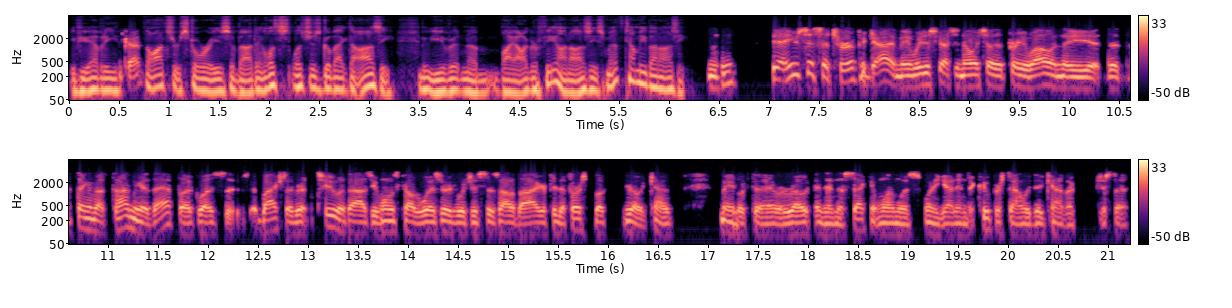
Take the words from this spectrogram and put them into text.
if you have any okay. thoughts or stories about it, let's let's just go back to Ozzie. You've written a biography on Ozzie Smith. Tell me about Ozzie. Mm-hmm. Yeah, he was just a terrific guy. I mean, we just got to know each other pretty well. And the the, the thing about the timing of that book was, well, actually, I've written two with Ozzie. One was called Wizard, which is his autobiography. The first book really kind of main book that I ever wrote, and then the second one was when he got into Cooperstown. We did kind of a just a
